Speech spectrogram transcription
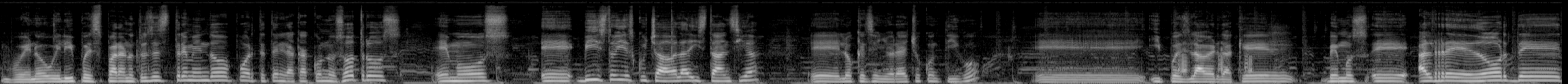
Bueno, Willy, pues para nosotros es tremendo poderte tener acá con nosotros. Hemos eh, visto y escuchado a la distancia eh, lo que el Señor ha hecho contigo. eh, y pues la verdad que vemos eh, alrededor de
